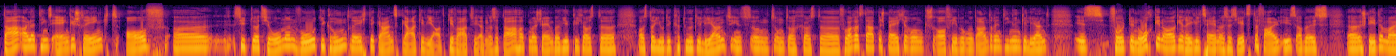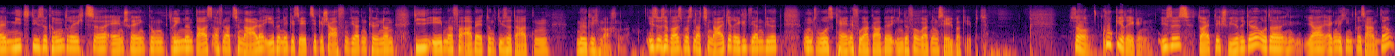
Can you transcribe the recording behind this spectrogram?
da allerdings eingeschränkt auf äh, Situationen, wo die Grundrechte ganz klar gewahrt werden. Also da hat man scheinbar wirklich aus der, aus der Judikatur gelernt und, und auch aus der Vorratsdatenspeicherungsaufhebung und anderen Dingen gelernt. Es sollte noch genauer geregelt sein, als es jetzt der Fall ist, aber es äh, steht einmal mit dieser Grundrechtseinschränkung drinnen, dass auf nationaler Ebene Gesetze geschaffen werden können, die eben eine Verarbeitung dieser Daten möglich machen. Ist also was, was national geregelt werden wird und wo es keine Vorgabe in der Verordnung selber gibt. So, Cookie-Regeln. Ist es deutlich schwieriger oder ja, eigentlich interessanter?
